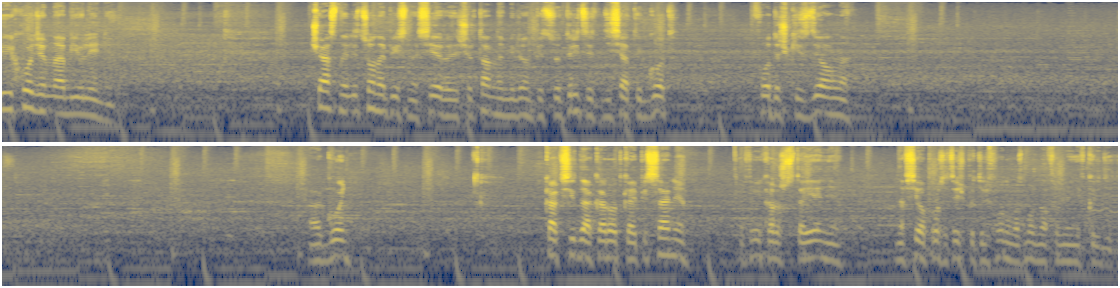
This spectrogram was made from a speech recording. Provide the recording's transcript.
Переходим на объявление. Частное лицо написано, серая черта на миллион пятьсот тридцать, десятый год. Фоточки сделано. Огонь. Как всегда, короткое описание. Автомобиль хорошее состояние. На все вопросы отвечу по телефону, возможно, оформление в кредит.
